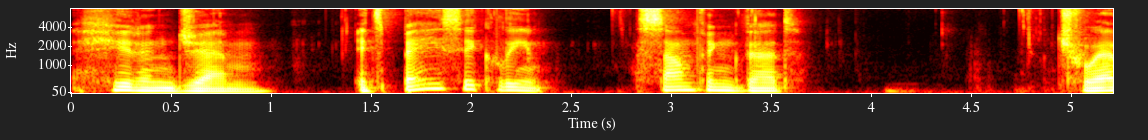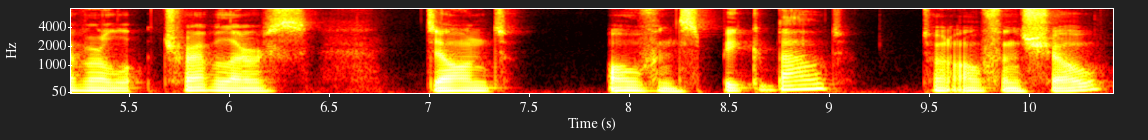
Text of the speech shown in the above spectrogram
hidden gem. It's basically something that travel travelers don't often speak about, don't often show,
